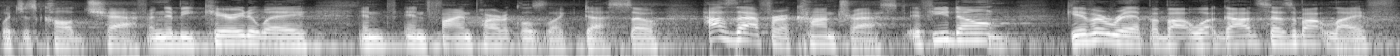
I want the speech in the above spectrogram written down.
which is called chaff, and to be carried away in, in fine particles like dust. So, how's that for a contrast? If you don't give a rip about what God says about life,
